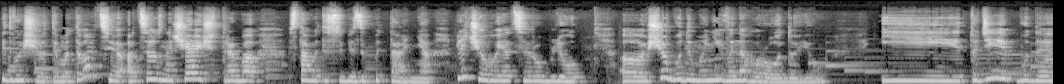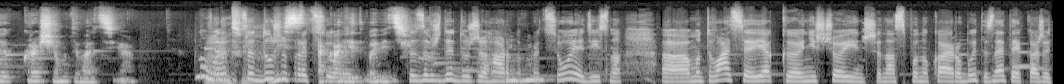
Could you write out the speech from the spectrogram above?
підвищувати мотивацію. А це означає, що треба ставити собі запитання, для чого я це роблю, Е, що буде мені винагородою. І тоді буде краща мотивація. Ну, Це, це дуже десь працює. така відповідь. Це завжди дуже гарно Мгм. працює. Дійсно, Е, мотивація, як е, ніщо інше, нас спонукає робити. Знаєте, як кажуть,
